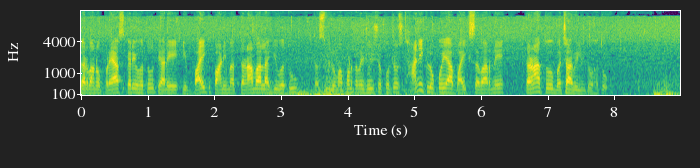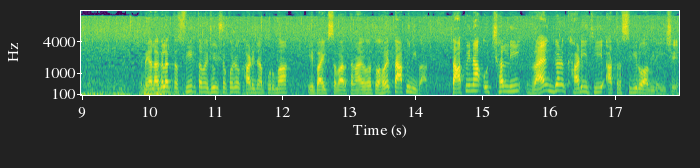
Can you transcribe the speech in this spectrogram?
કરવાનો પ્રયાસ કર્યો હતો ત્યારે એ બાઇક પાણીમાં તણાવા લાગ્યું હતું. તસવીરોમાં પણ તમે જોઈ શકો છો, સ્થાનિક લોકોએ આ બાઇક સવારને તણાતો બચાવી લીધો હતો. બે અલગ અલગ તસવીર તમે જોઈ શકો છો ખાડીના પૂરમાં એ બાઇક સવાર તણાયો હતો. હવે તાપીની વાત. તાપીના ઉચ્છલની રાયંગણ ખાડીથી આ તસવીરો આવી રહી છે.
